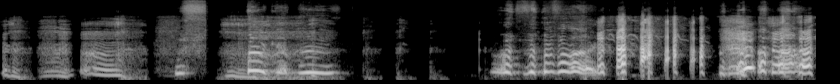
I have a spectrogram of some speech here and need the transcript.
Look at this. What the fuck?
